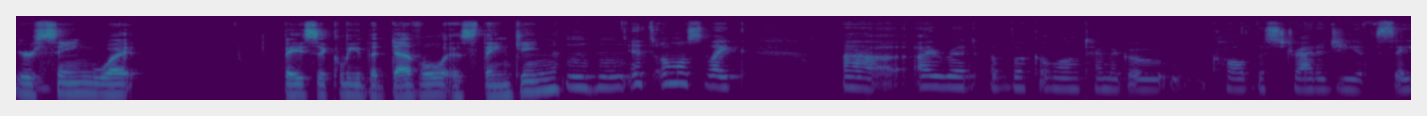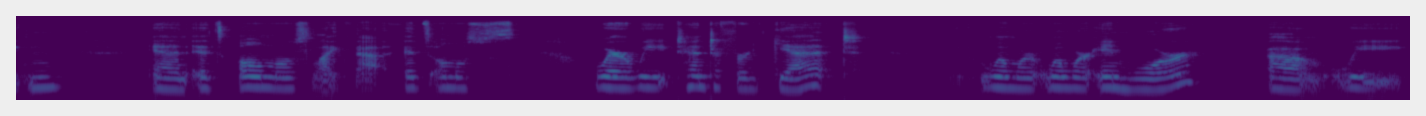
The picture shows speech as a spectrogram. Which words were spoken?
You're seeing what basically the devil is thinking. hmm It's almost like uh, I read a book a long time ago called The Strategy of Satan, and it's almost like that. It's almost where we tend to forget when we're when we're in war. Um, we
